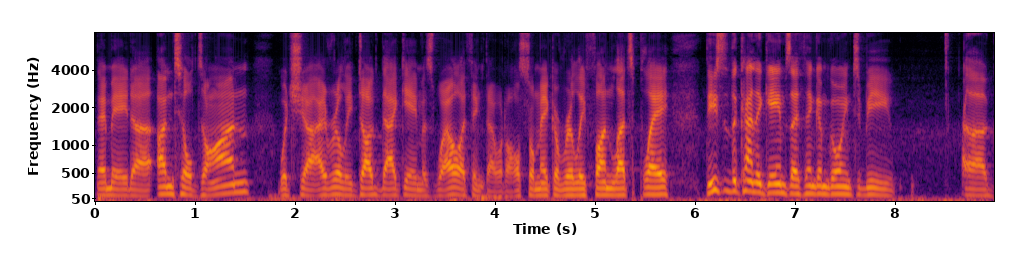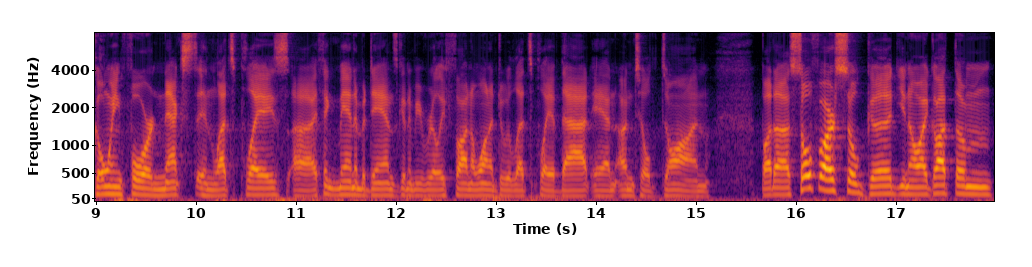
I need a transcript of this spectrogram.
They made uh, Until Dawn, which uh, I really dug that game as well. I think that would also make a really fun Let's Play. These are the kind of games I think I'm going to be uh, going for next in Let's Plays. Uh, I think Man of is going to be really fun. I want to do a Let's Play of that and Until Dawn. But so far, so good. You know, I got them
